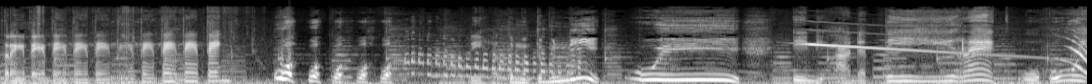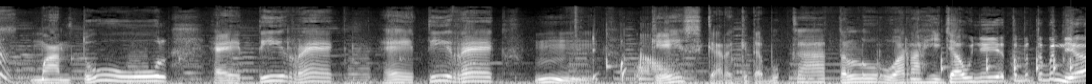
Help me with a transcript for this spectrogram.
Teng teng teng teng teng teng teng teng teng teng. Wah, wah, wah, wah, wah. Lihat teman-teman nih. Wih, ini ada tirek. Uhuy, mantul. Hei tirek, hei tirek. Hmm, oke, sekarang kita buka telur warna hijaunya ya teman-teman ya.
